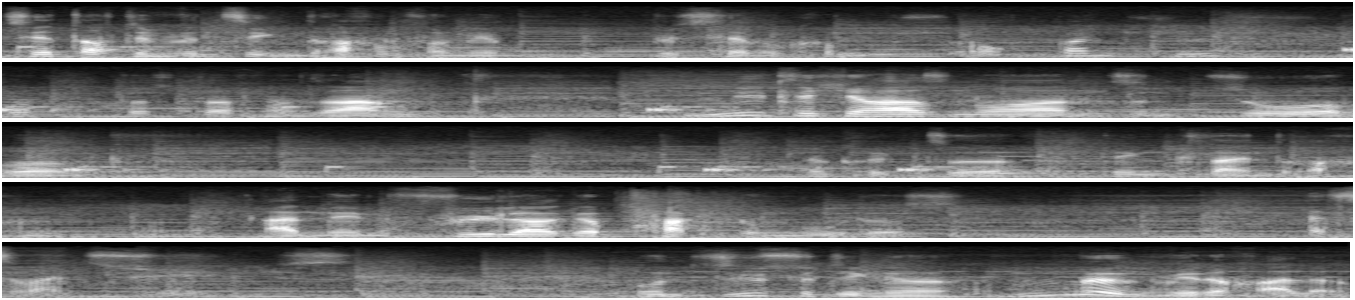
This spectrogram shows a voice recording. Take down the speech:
sie hat auch den winzigen Drachen von mir bisher bekommen. Ist auch ganz süß, das darf man sagen. Niedliche Hasenohren sind so, aber dann kriegt sie den kleinen Drachen an den Fühler gepackt und gut ist. Es war ein süß. Und süße Dinge mögen wir doch alle.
